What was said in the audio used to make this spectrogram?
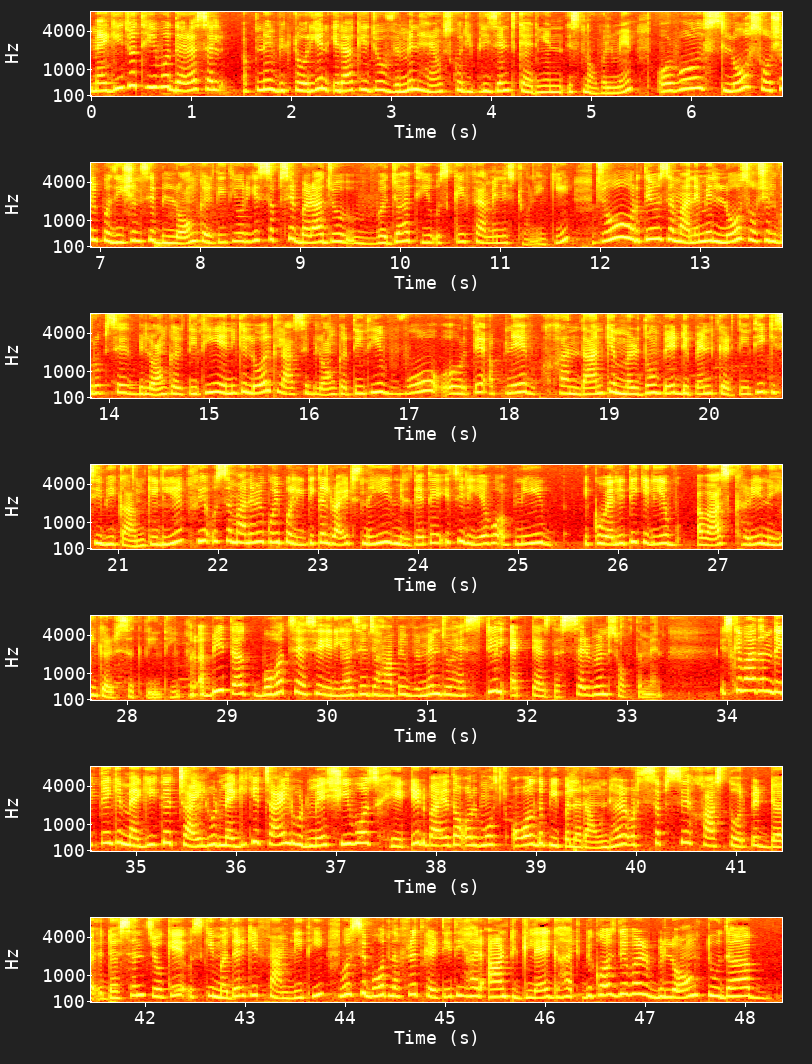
Maggie जो थी वो दरअसल अपने विक्टोरियन इरा की जो विमेन हैं, उसको रिप्रेजेंट कर रही हैं इस नावल में। और वो लो सोशल पोजीशन से बिलोंग करती थी और ये सबसे बड़ा जो वजह थी उसके फेमिनिस्ट होने की। जो औरतें उस ज़माने में लो सोशल ग्रुप से बिलोंग करती थी, यानी कि लोअर क्लास से बिलोंग करती थी, वो औरतें अपने ख़ानदान के मर्दों पर डिपेंड करती थी किसी भी काम के लिए। फिर उस ज़माने में कोई पोलिटिकल राइट्स नहीं मिलते थे, इसीलिए वो अपनी इक्वलिटी के लिए आवाज़ खड़ी नहीं कर सकती थी। और अभी तक बहुत से ऐसे एरियाज़ हैं जहाँ पे वुमेन जो है still act as the servants of the man इसके बाद हम देखते हैं कि मैगी का चाइल्डहुड मैगी के चाइल्डहुड में she was hated by the almost all the people around her और सबसे खास तौर पे डसन जो कि उसकी मदर की फैमिली थी, वो उससे बहुत नफरत करती थी her aunt Glegg her because they were belong to the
